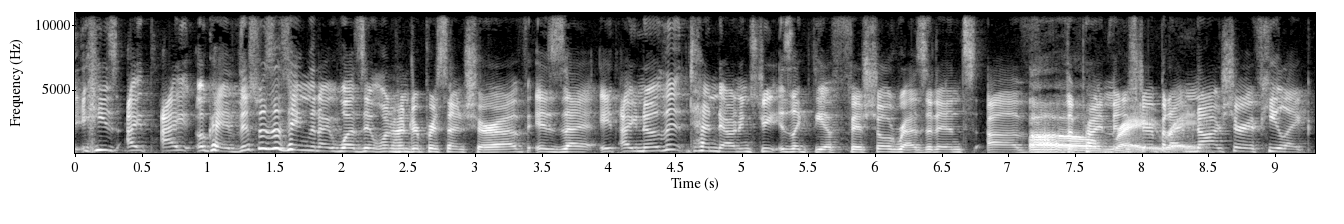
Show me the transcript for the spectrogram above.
he's I, I okay this was the thing that i wasn't 100% sure of is that it, i know that 10 downing street is like the official residence of the Oh, prime minister right, but i'm not sure if he like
